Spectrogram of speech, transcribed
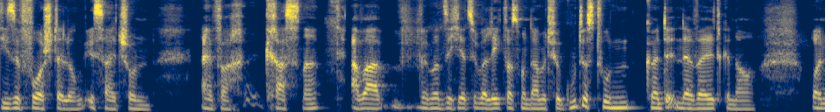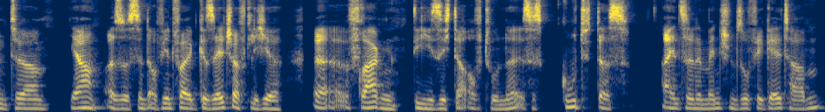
diese Vorstellung ist halt schon einfach krass, ne? Aber wenn man sich jetzt überlegt, was man damit für Gutes tun könnte in der Welt, genau. Und äh, ja, also es sind auf jeden Fall gesellschaftliche äh, Fragen, die sich da auftun. Ne? Es ist gut, dass einzelne Menschen so viel Geld haben.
